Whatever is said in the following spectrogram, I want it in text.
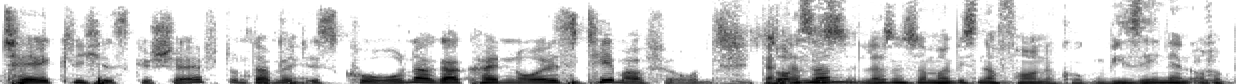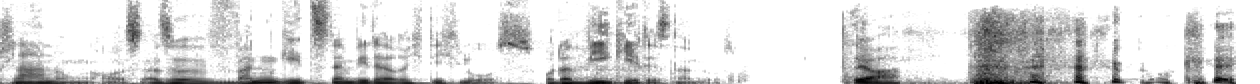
tägliches Geschäft und damit okay. ist Corona gar kein neues Thema für uns. Dann lass uns, lass uns doch mal ein bisschen nach vorne gucken. Wie sehen denn eure Planungen aus? Also wann geht's denn wieder richtig los? Oder wie geht es dann los? Ja, okay.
